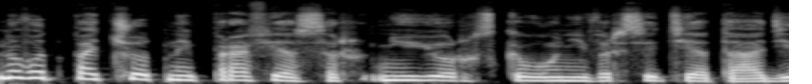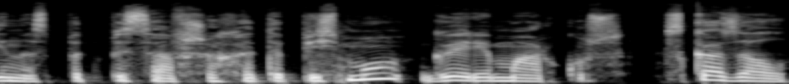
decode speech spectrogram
Ну вот почетный профессор Нью-Йоркского университета, один из подписавших это письмо, Гэри Маркус, сказал,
